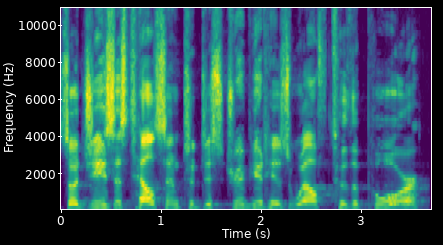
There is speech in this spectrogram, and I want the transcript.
So Jesus tells him to distribute his wealth to the poor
